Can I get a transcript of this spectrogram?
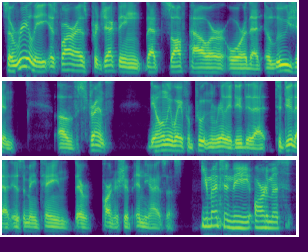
So, really, as far as projecting that soft power or that illusion of strength, the only way for Putin really to do that to do that is to maintain their partnership in the ISS. You mentioned the Artemis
